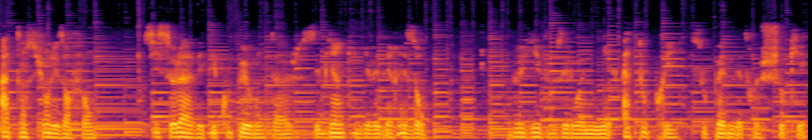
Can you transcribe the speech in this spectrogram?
Attention les enfants, si cela avait été coupé au montage, c'est bien qu'il y avait des raisons. Veuillez vous éloigner à tout prix sous peine d'être choqué.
